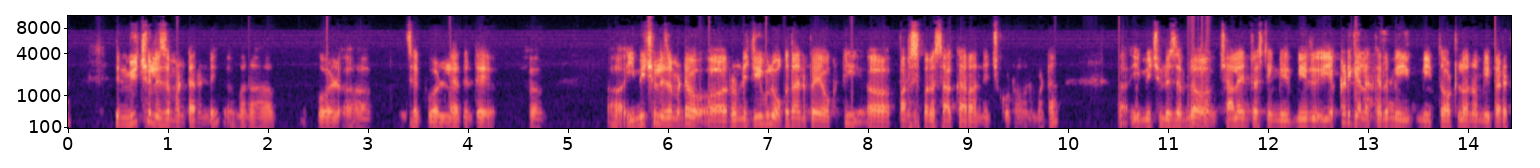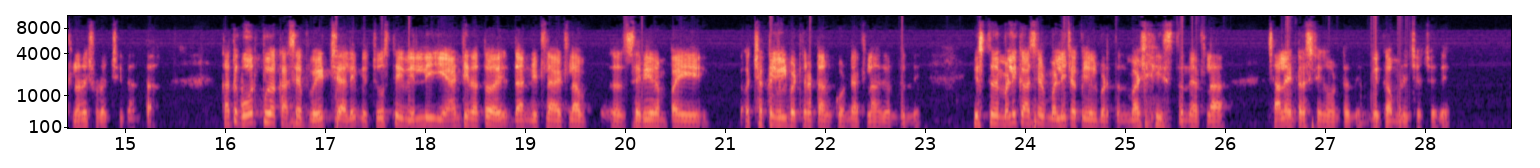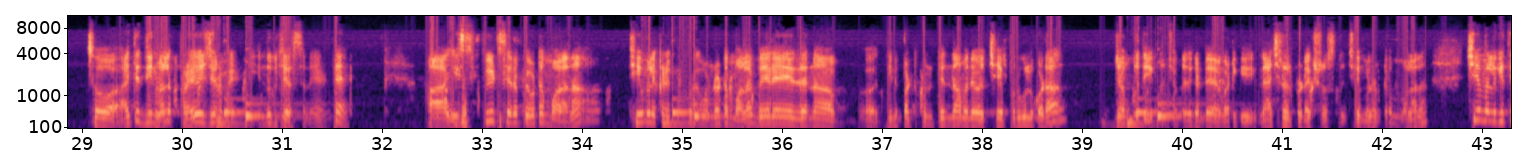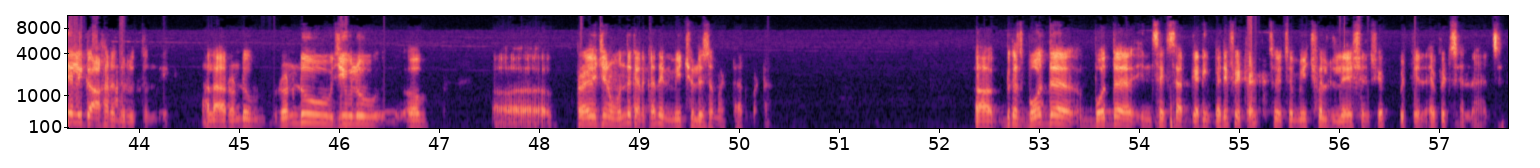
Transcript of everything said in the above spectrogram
దీన్ని మ్యూచువలిజం అంటారండి. మన వరల్డ్ ఇన్సెక్ట్ వరల్డ్ లేదంటే ఈ మ్యూచువలిజం అంటే రెండు జీవులు ఒకదానిపై ఒకటి పరస్పర సహకారం అందించుకోవడం అనమాట ఈ మ్యూచువలిజంలో చాలా ఇంట్రెస్టింగ్. మీరు ఎక్కడికి వెళ్ళక్కర్లేదు మీ మీ తోటలోనో మీ పెరట్లోనో చూడొచ్చు ఇదంతా. కాకపోతే ఓర్పుగా కాసేపు వెయిట్ చేయాలి. మీరు చూస్తే వెళ్ళి ఈ యాంటీనాతో దాన్ని ఇట్లా ఇట్లా శరీరంపై చక్కలు పెడుతున్నట్టు అనుకోండి అట్లా అది ఉంటుంది. ఇస్తుంది మళ్ళీ కాసేపు మళ్ళీ చక్కలు పెడుతుంది మళ్ళీ ఇస్తుంది అట్లా చాలా ఇంట్రెస్టింగ్గా ఉంటుంది. మీరు గమనించొచ్చేది. సో అయితే దీనివల్ల ప్రయోజనం ఏంటి? ఎందుకు చేస్తున్నాయి అంటే ఆ ఈ స్వీట్ సిరప్ ఇవ్వటం వలన చీమలు ఇక్కడ ఉండటం వల్ల వేరే ఏదైనా దీన్ని పట్టుకుని తిందామని వచ్చే పురుగులు కూడా జంకుతాయి కొంచెం ఎందుకంటే వాటికి నేచురల్ ప్రొడక్షన్ వస్తుంది చీమలు ఉండటం వలన. చీమలకి తేలిగ్గా ఆహారం దొరుకుతుంది. అలా రెండు రెండు జీవులు ప్రయోజనం ఉంది కనుక దీన్ని మ్యూచువలిజం అంటారు అనమాట because both the both the insects are getting benefited so it's mutual relationship between aphids and ants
